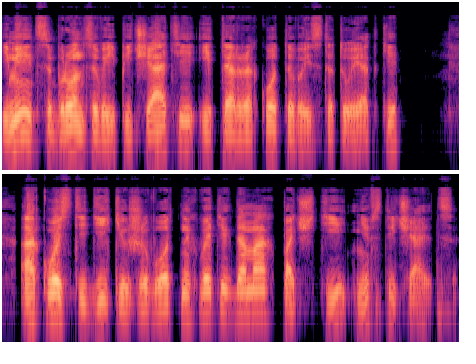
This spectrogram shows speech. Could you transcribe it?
имеются бронзовые печати и терракотовые статуэтки, а кости диких животных в этих домах почти не встречаются.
